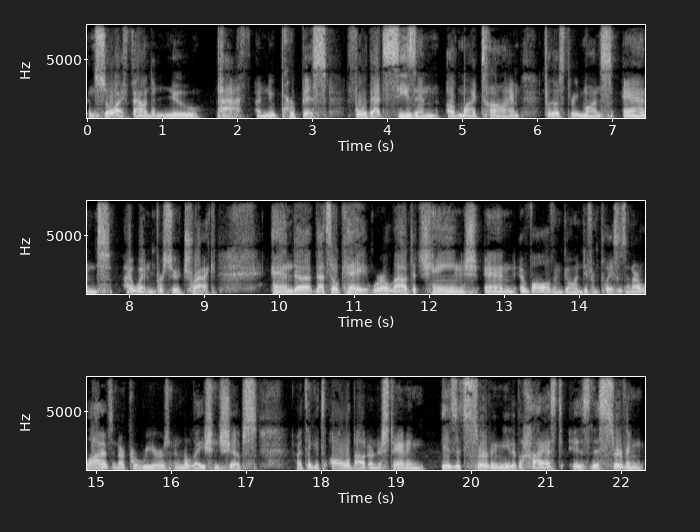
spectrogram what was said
And so I found a new path, a new purpose for that season of my time for those three months. And I went and pursued track. And uh, that's okay. We're allowed to change and evolve and go in different places in our lives and our careers and relationships. I think it's all about understanding is it serving me to the highest? Is this serving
